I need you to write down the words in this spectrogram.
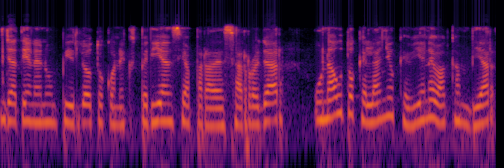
ya tienen un piloto con experiencia para desarrollar un auto que el año que viene va a cambiar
